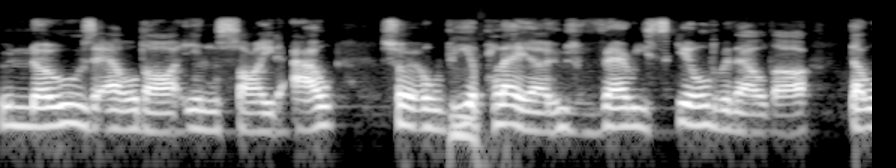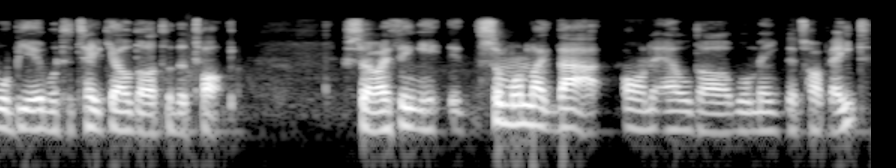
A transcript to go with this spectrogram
who knows Eldar inside out. So it will be a hmm. player who's very skilled with Eldar that will be able to take Eldar to the top. So I think it, someone like that on Eldar will make the top eight.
